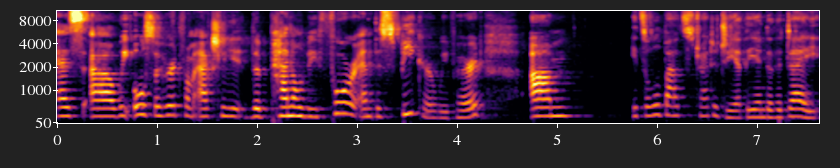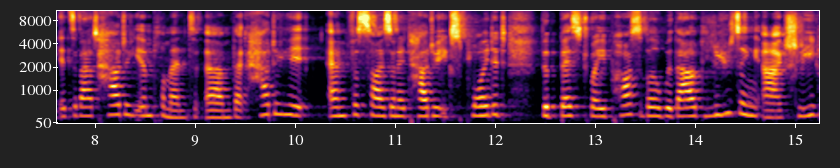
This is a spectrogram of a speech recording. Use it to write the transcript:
as uh, we also heard from actually the panel before and the speaker we've heard, um, it's all about strategy at the end of the day. It's about how do you implement um, that, how do you emphasize on it, how do you exploit it the best way possible without losing actually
